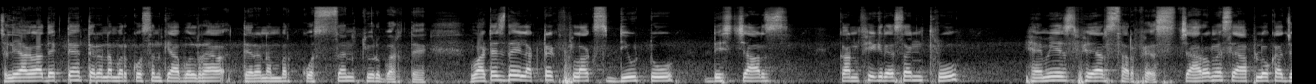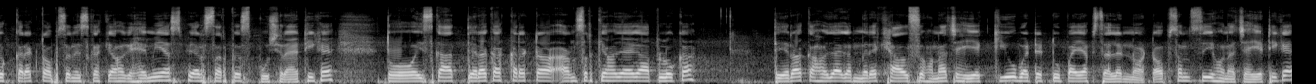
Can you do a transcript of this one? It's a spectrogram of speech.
चलिए अगला देखते हैं, तेरह नंबर क्वेश्चन क्या बोल रहा है? तेरह नंबर क्वेश्चन क्यों बढ़ते हैं? What is the electric flux due to discharge configuration through hemisphere surface. चारों में से आप लोग का जो करेक्ट ऑप्शन इसका क्या होगा हेमीस्फेयर सरफेस पूछ रहा है, ठीक है? तो इसका तेरह का करेक्ट आंसर क्या हो जाएगा आप लोग का? तेरह का हो जाएगा, मेरे ख्याल से होना चाहिए क्यू बटे two pi epsilon naught option C होना चाहिए, ठीक है?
